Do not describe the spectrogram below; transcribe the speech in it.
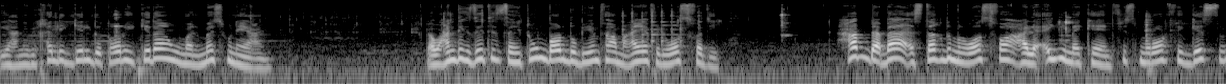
يعني بيخلي الجلد طري كده وملمسه ناعم. لو عندك زيت الزيتون برضو بينفع معايا في الوصفة دي. هبدأ بقى أستخدم الوصفة على أي مكان فيه اسمرار في الجسم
